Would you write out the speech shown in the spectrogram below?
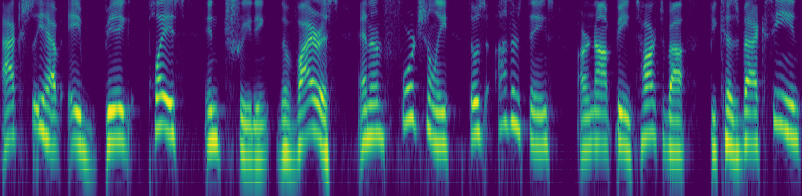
actually have a big place in treating the virus. And unfortunately, those other things are not being talked about because vaccine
